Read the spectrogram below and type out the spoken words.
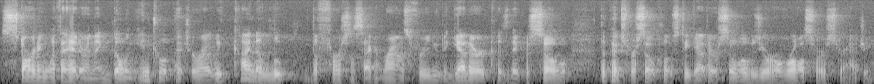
starting with a hitter and then going into a pitcher, right? We kind of looped the first and second rounds for you together because they were so the picks were so close together. So what was your overall sort of strategy?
